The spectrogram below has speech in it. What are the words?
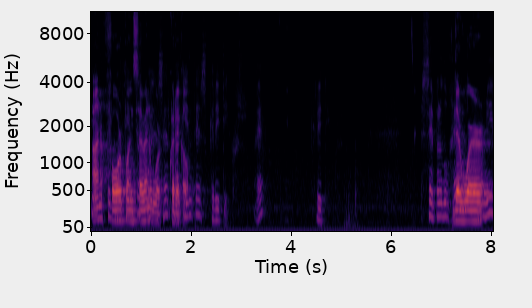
and 4.7 were critical. There were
